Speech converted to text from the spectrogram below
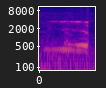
you.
